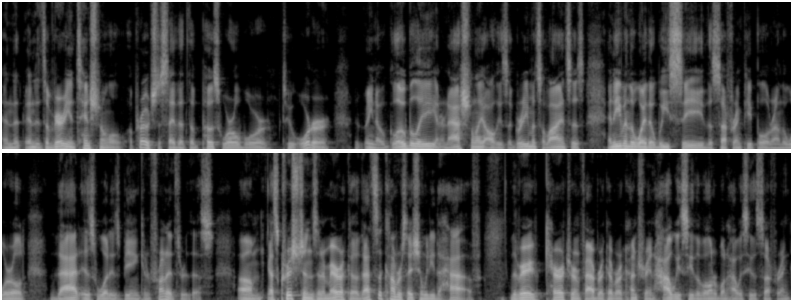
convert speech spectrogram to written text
and that, and it's a very intentional approach to say that the post World War II order, you know, globally, internationally, all these agreements, alliances, and even the way that we see the suffering people around the world, that is what is being confronted through this. Um, as Christians in America, that's a conversation we need to have have, the very character and fabric of our country and how we see the vulnerable and how we see the suffering,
